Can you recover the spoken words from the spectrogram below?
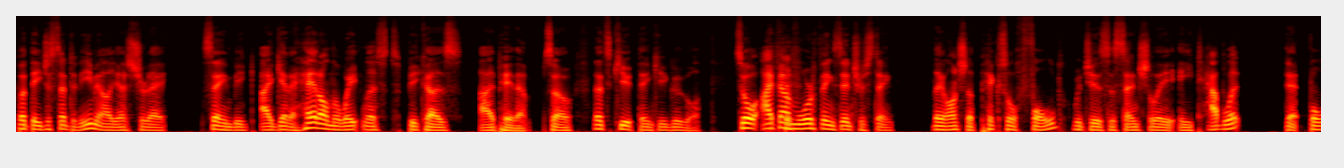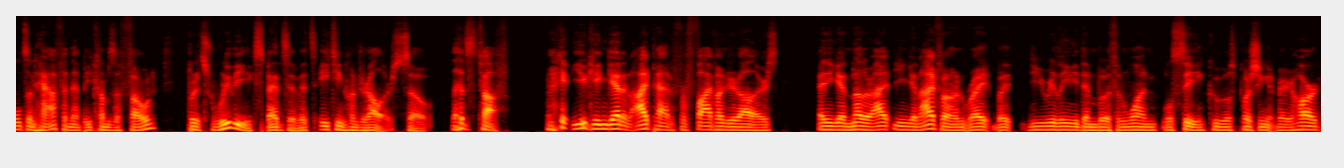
But they just sent an email yesterday saying be- I get ahead on the wait list because I pay them. So that's cute. Thank you, Google. So I found more things interesting. They launched a Pixel Fold, which is essentially a tablet that folds in half and that becomes a phone, but it's really expensive. It's $1,800. So that's tough. Right? You can get an iPad for $500 and you get another, you can get an iPhone, right? But you really need them both in one. We'll see. Google's pushing it very hard.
